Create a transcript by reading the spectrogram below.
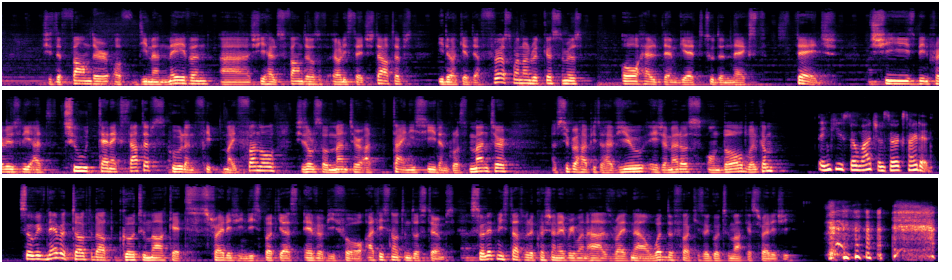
She's the founder of Demand Maven. Uh, she helps founders of early stage startups either get their first 100 customers or help them get to the next stage. She's been previously at two 10x startups, Cool and Flip My Funnel. She's also a mentor at Tiny Seed and Growth Mentor. I'm super happy to have you, Asia Matos, on board. Welcome. Thank you so much. I'm so excited. So we've never talked about go-to-market strategy in this podcast ever before, at least not in those terms. So let me start with a question everyone has right now. What the fuck is a go-to-market strategy?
